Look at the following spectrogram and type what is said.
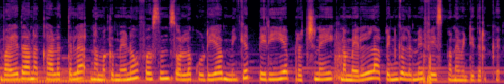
வயதான காலத்தில் நமக்கு மெனோஃபஸ்ன்னு சொல்லக்கூடிய மிகப்பெரிய பிரச்சனை நம்ம எல்லா பெண்களுமே ஃபேஸ் பண்ண வேண்டியது இருக்குது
